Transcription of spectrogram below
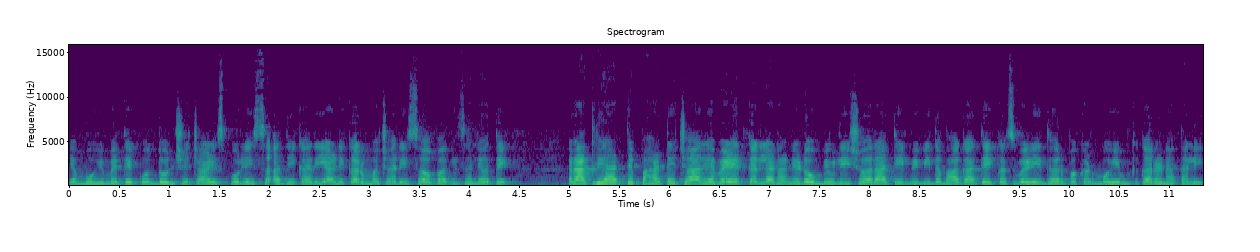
या मोहिमेत एकूण दोनशे चाळीस पोलीस अधिकारी आणि कर्मचारी सहभागी झाले होते. रात्री आठ ते पहाटे चार या वेळेत कल्याण आणि डोंबिवली शहरातील विविध भागात एकच वेळी धरपकड मोहीम करण्यात आली.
